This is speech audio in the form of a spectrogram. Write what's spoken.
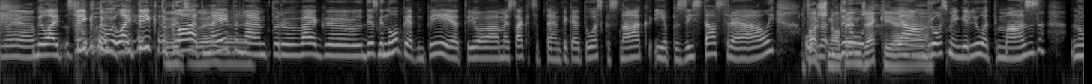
Nu, jā. Lai tiktu, lai tiktu klāt meitenēm, tur vajag uh, diezgan nopietni pieiet, jo mēs akceptējam tikai tos, kas nāk iepazīstās reāli. Un Forši nopietni džeki, jā, Jā, jā. un drosmīgi ir ļoti maz. Nu,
